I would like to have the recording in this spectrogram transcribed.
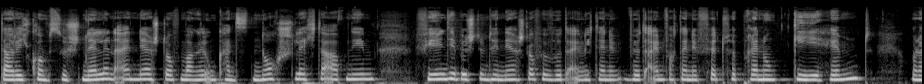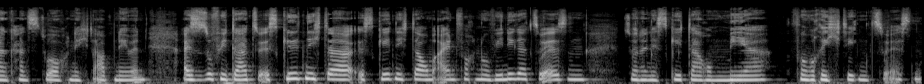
Dadurch kommst du schnell in einen Nährstoffmangel und kannst noch schlechter abnehmen. Fehlen dir bestimmte Nährstoffe, wird eigentlich deine, wird einfach deine Fettverbrennung gehemmt und dann kannst du auch nicht abnehmen. Also so viel dazu. Es gilt nicht da, es geht nicht darum, einfach nur weniger zu essen, sondern es geht darum, mehr vom Richtigen zu essen.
